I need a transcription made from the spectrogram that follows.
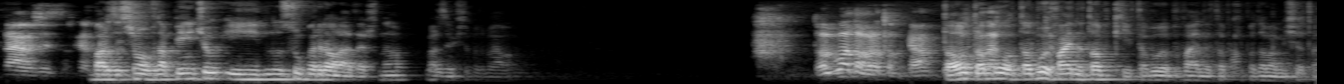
Znałem, że jest trochę... Bardzo trzymał w napięciu i no, super rola też, no. Bardzo mi się podobało. To była dobra topka. To, to, było, to były fajne topki, to były fajne topki, podoba mi się to.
